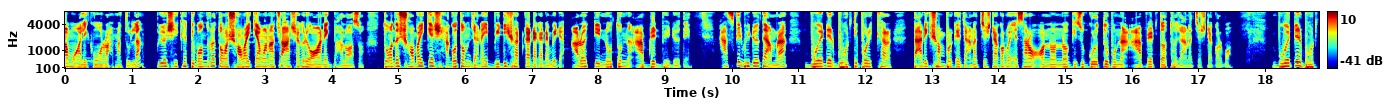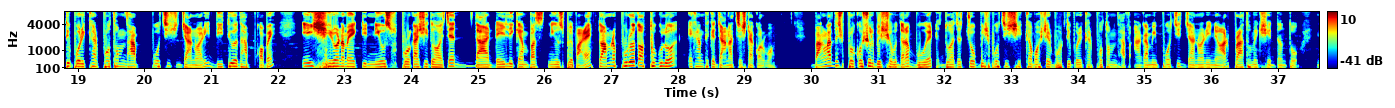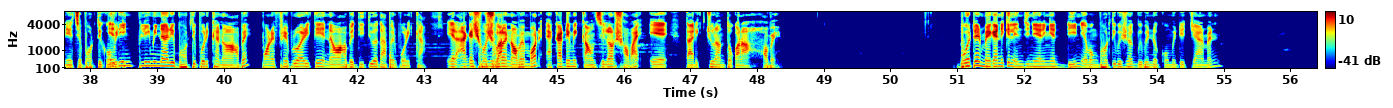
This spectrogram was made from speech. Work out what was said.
আসসালামু আলাইকুম রহমতুল্লাহ। প্রিয় শিক্ষার্থী বন্ধুরা, তোমার সবাই কেমন আছো? আশা করি অনেক ভালো আছো। তোমাদের সবাইকে স্বাগতম জানাই বিডি শর্টকাট একাডেমির আরও একটি নতুন আপডেট ভিডিওতে। আজকের ভিডিওতে আমরা বুয়েটের ভর্তি পরীক্ষার তারিখ সম্পর্কে জানার চেষ্টা করব। এছাড়াও অন্য অন্য কিছু গুরুত্বপূর্ণ আপডেট তথ্য জানার চেষ্টা করব। বুয়েটের ভর্তি পরীক্ষার প্রথম ধাপ পঁচিশ জানুয়ারি, দ্বিতীয় ধাপ কবে? এই শিরোনামে একটি নিউজ প্রকাশিত হয়েছে, দ্য ডেইলি ক্যাম্পাস নিউজ পেপারে। তো আমরা পুরো তথ্যগুলো এখান থেকে জানার চেষ্টা করব। বাংলাদেশ প্রকৌশল বিশ্ববিদ্যালয় বুয়েট দু হাজার চব্বিশ পঁচিশ শিক্ষাবর্ষের ভর্তি পরীক্ষার প্রথম ধাপ আগামী পঁচিশ জানুয়ারি নেওয়ার প্রাথমিক সিদ্ধান্ত নিয়েছে ভর্তি কমিটি। প্রিলিমিনারি ভর্তি পরীক্ষা নেওয়া হবে, পরে ফেব্রুয়ারিতে নেওয়া হবে দ্বিতীয় ধাপের পরীক্ষা। এর আগে শনিবার নভেম্বর একাডেমিক কাউন্সিলর সভায় এ তারিখ চূড়ান্ত করা হবে। বুয়েটের মেকানিক্যাল ইঞ্জিনিয়ারিংয়ের ডিন এবং ভর্তি বিষয়ক বিভিন্ন কমিটির চেয়ারম্যান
